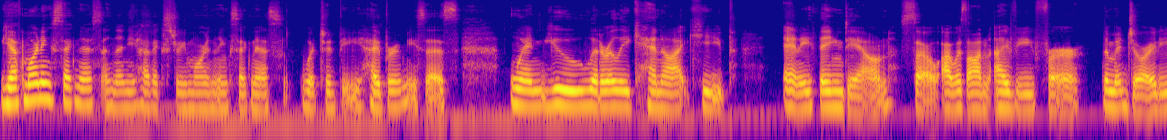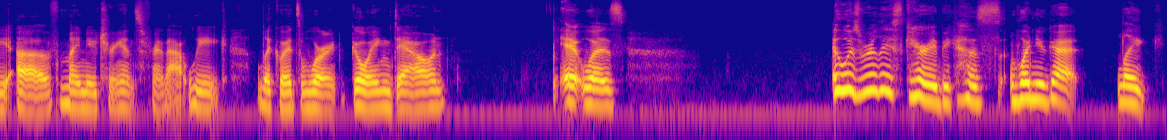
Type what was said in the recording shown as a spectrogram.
you have morning sickness and then you have extreme morning sickness, which would be hyperemesis when you literally cannot keep anything down. So I was on IV for the majority of my nutrients for that week. Liquids weren't going down. It was it was really scary because when you get like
